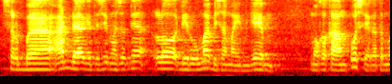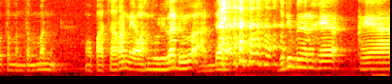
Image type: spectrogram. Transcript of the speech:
serba ada gitu sih maksudnya lo di rumah bisa main game. Mau ke kampus ya ketemu temen-temen mau pacaran ya alhamdulillah dulu ada. Jadi bener kayak kayak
